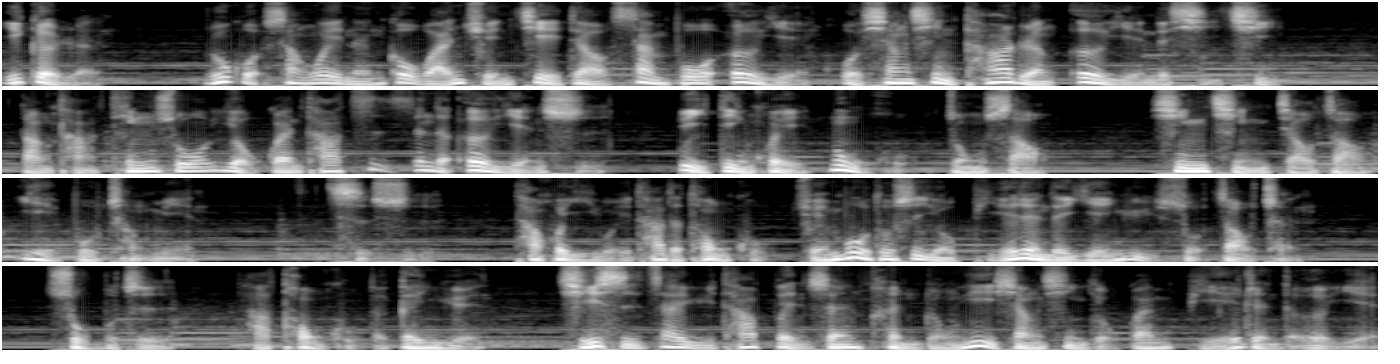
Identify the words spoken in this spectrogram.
一个人如果尚未能够完全戒掉散播恶言或相信他人恶言的习气，当他听说有关他自身的恶言时，必定会怒火中烧，心情焦躁，夜不成眠。此时，他会以为他的痛苦全部都是由别人的言语所造成，殊不知他痛苦的根源。其实在于他本身很容易相信有关别人的恶言。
